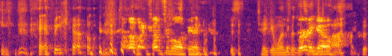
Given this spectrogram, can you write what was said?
there we go. I'm uncomfortable up here. Just taking one for the Vertigo. team.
